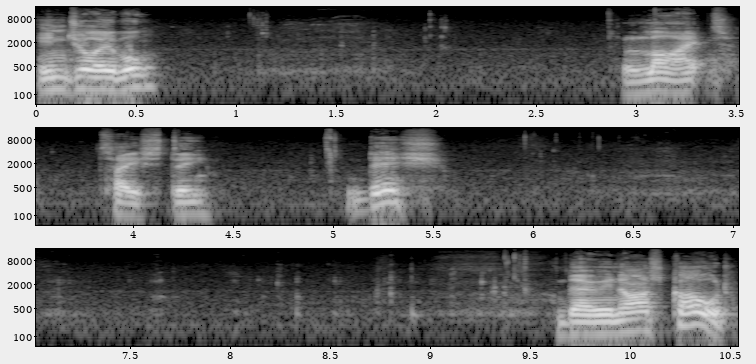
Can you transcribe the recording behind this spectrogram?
Enjoyable, light, tasty dish. Very nice cold.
